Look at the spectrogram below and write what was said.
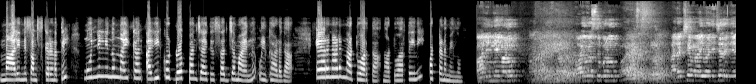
മാലിന്യ സംസ്കരണത്തിൽ മുന്നിൽ നിന്നും നയിക്കാൻ അരീക്കോട് ബ്ലോക്ക് പഞ്ചായത്ത് സജ്ജമായെന്ന് ഉദ്ഘാടക. ഏറനാടൻ നാട്ടുവാർത്ത നാട്ടുവാർത്ത ഇനി പട്ടണമെങ്ങും. മാലിന്യങ്ങളും വായുവസ്തുക്കളും അലക്ഷ്യമായി വലിച്ചെറിഞ്ഞ്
